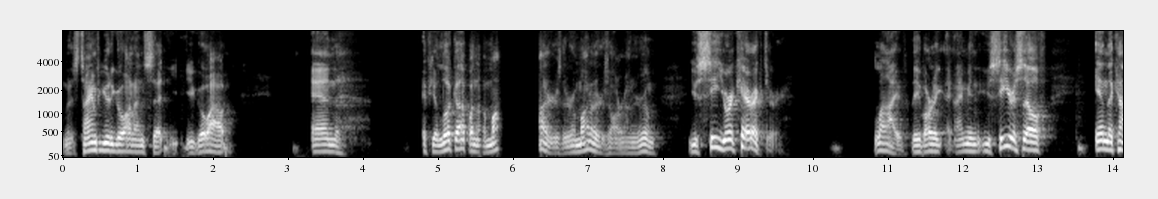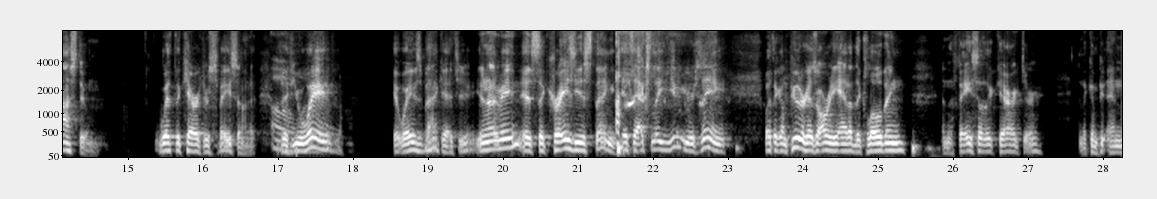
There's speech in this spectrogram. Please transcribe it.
when it's time for you to go out on set, you go out. And if you look up on the monitors, there are monitors all around the room you see your character live. They've already, I mean, you see yourself in the costume with the character's face on it. Oh, but if oh, you wave, it waves back at you. You know what I mean? It's the craziest thing. It's actually you you're seeing, but the computer has already added the clothing and the face of the character, and the computer and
